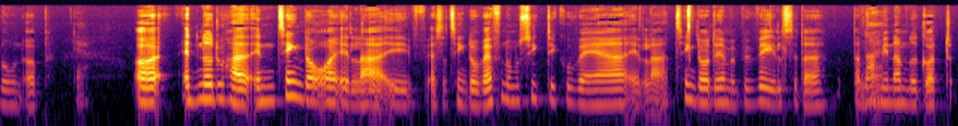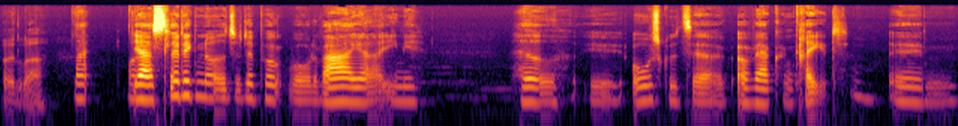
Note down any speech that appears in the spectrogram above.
vågne op. Ja. Og er det noget, du har enten tænkt over, eller øh, altså tænkt over, hvad for noget musik det kunne være, eller tænkt over det her med bevægelse, der, der Nej. minder om noget godt, eller... Nej. Jeg er slet ikke nået til det punkt, hvor det var, at jeg egentlig havde øh, overskud til at, at være konkret. Mm. Øhm,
